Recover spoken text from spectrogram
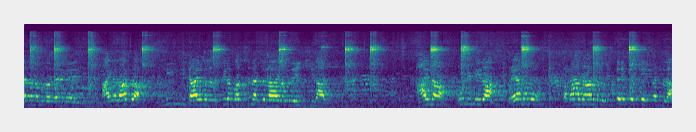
జననంలో నెరవేరింది. ఆయన రాక నీతి న్యాయములను స్థిరపరచున్నట్లుగా ఆయన ఉదయించినాడు. ఆయన భూమి మీద ప్రేమను సమాధానమును విస్తరింపచేసినట్లుగా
